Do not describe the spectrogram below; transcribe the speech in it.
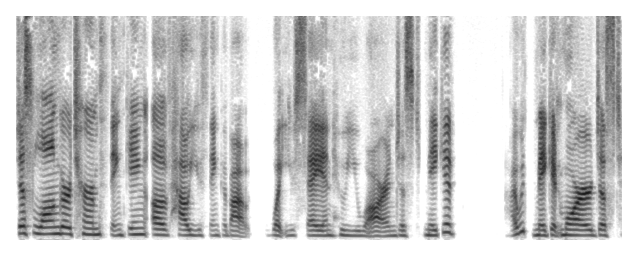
just longer term thinking of how you think about what you say and who you are and just make it I would make it more just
